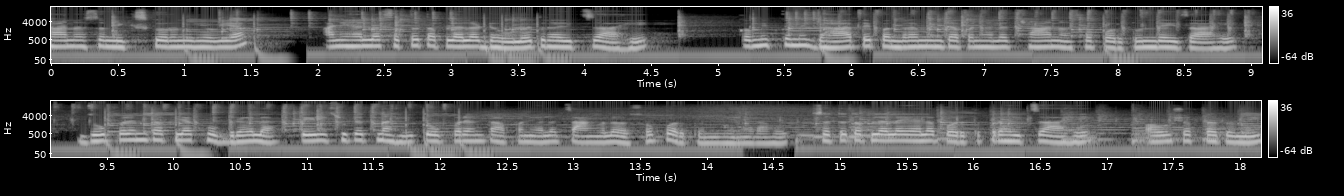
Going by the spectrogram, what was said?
छान असं मिक्स करून घेऊया. आणि ह्याला सतत आपल्याला ढवलत राहायचं आहे. कमीत कमी दहा ते पंधरा मिनटं आपण ह्याला छान असं परतून द्यायचं आहे. जोपर्यंत आपल्या खोबऱ्याला तेल सुटत नाही तोपर्यंत आपण याला चांगलं असं परतून घेणार आहोत. सतत आपल्याला याला परतत राहायचं आहे. पाहू शकता तुम्ही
